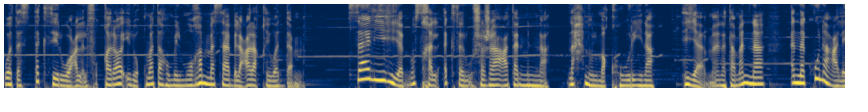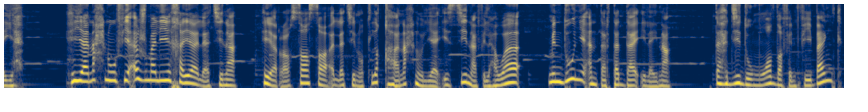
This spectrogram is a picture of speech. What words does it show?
وتستكثر على الفقراء لقمتهم المغمسة بالعرق والدم؟ سالي هي النسخة الأكثر شجاعة منا. نحن المقهورين. هي ما نتمنى أن نكون عليه. هي نحن في أجمل خيالاتنا. هي الرصاصة التي نطلقها نحن اليائسين في الهواء من دون أن ترتد إلينا. تهديد موظف في بنك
